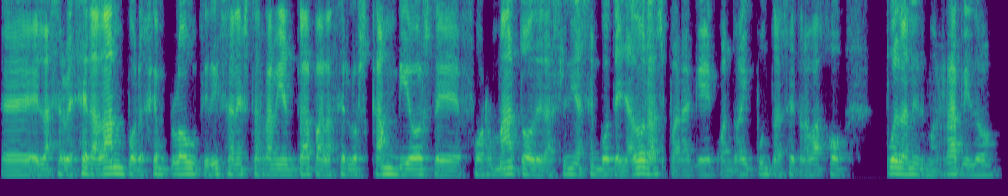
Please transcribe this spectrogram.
Eh, en la cervecera DAM, por ejemplo, utilizan esta herramienta para hacer los cambios de formato de las líneas embotelladoras para que cuando hay puntas de trabajo puedan ir más rápido.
